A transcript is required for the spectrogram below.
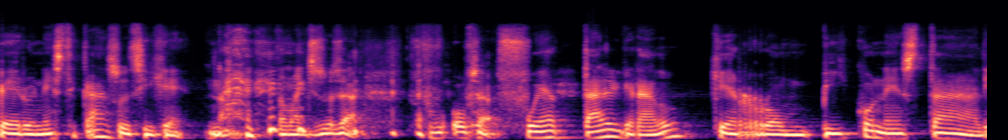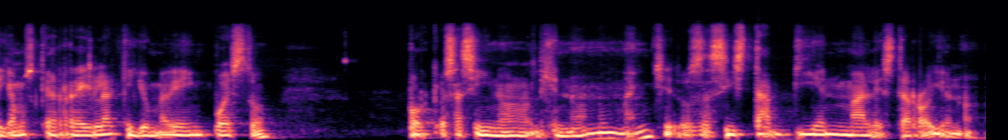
Pero en este caso dije, no, no manches, o sea, o sea, fue a tal grado que rompí con esta, digamos que regla que yo me había impuesto. Porque, o sea, sí, no, dije, no, no manches, o sea, sí está bien mal este rollo, ¿no?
